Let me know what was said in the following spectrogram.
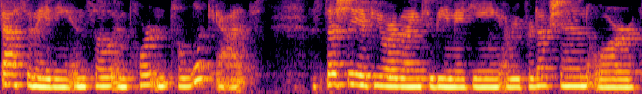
fascinating and so important to look at, especially if you are going to be making a reproduction or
